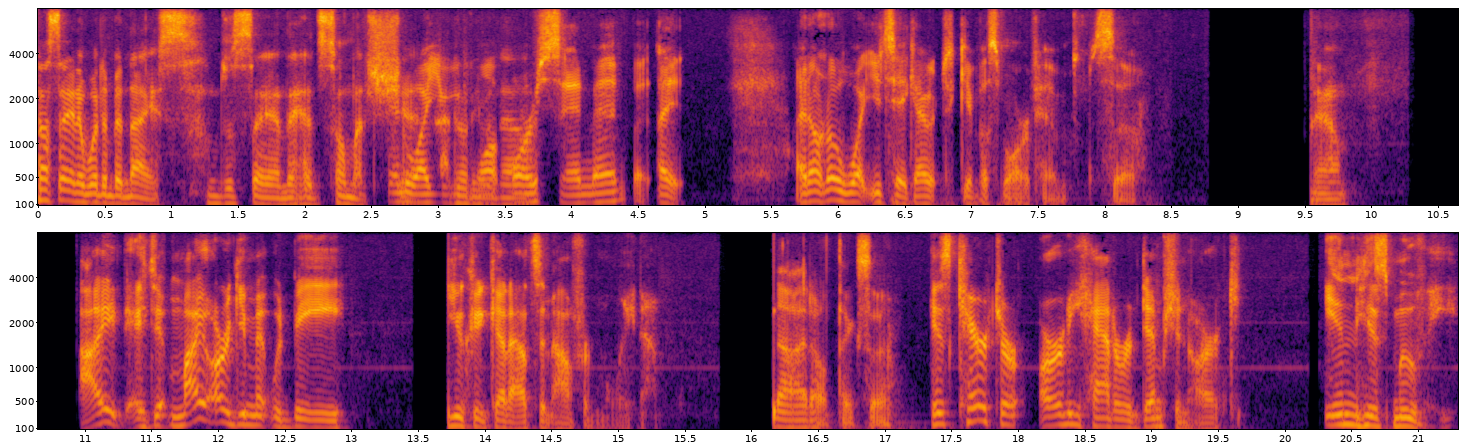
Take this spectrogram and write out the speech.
Not saying it wouldn't have been nice. I'm just saying they had so much shit. and why I you don't want more Sandman, but I I don't know what you take out to give us more of him. So Yeah. I it- my argument would be you could cut out some Alfred Molina. no, I don't think so. His character already had a redemption arc in his movie.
